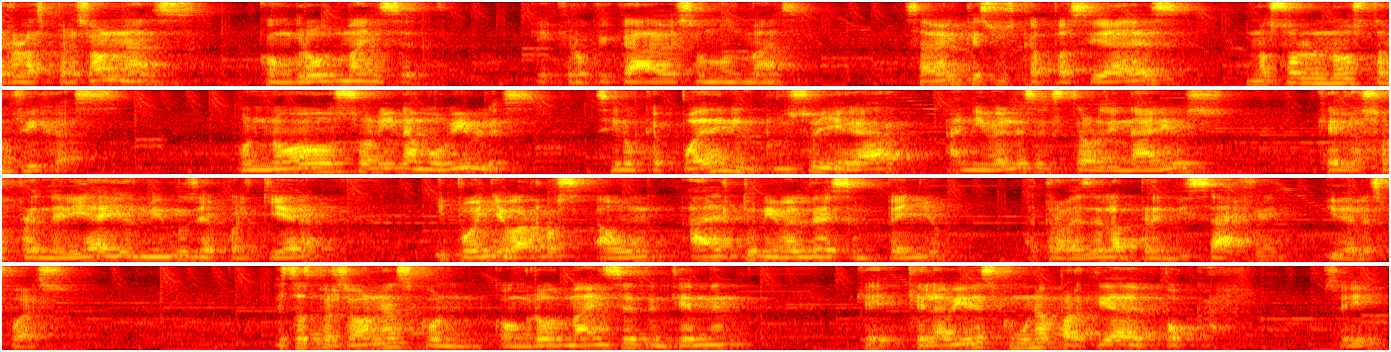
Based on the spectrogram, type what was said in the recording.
pero las personas con growth mindset, que creo que cada vez somos más, saben que sus capacidades no solo no están fijas o no son inamovibles, sino que pueden incluso llegar a niveles extraordinarios que los sorprendería a ellos mismos y a cualquiera y pueden llevarlos a un alto nivel de desempeño a través del aprendizaje y del esfuerzo. Estas personas con, con growth mindset entienden que, que, la vida es como una partida de póker, ¿sí?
